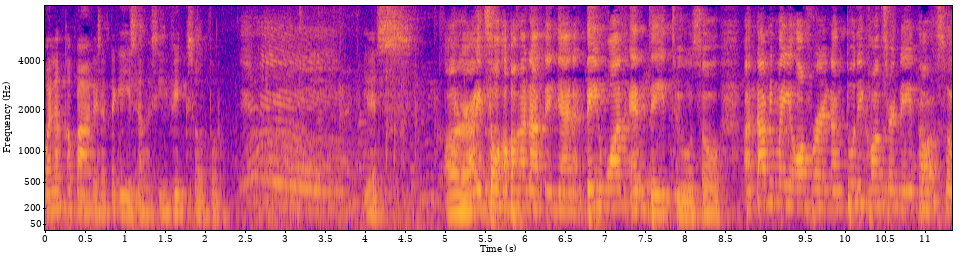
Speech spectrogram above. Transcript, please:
walang kapares at tag-iisang si Vic Soto. Yes. Alright, so abangan natin yan. Day 1 and day 2. So, ang daming may offer ng 2-day concert na ito. So,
